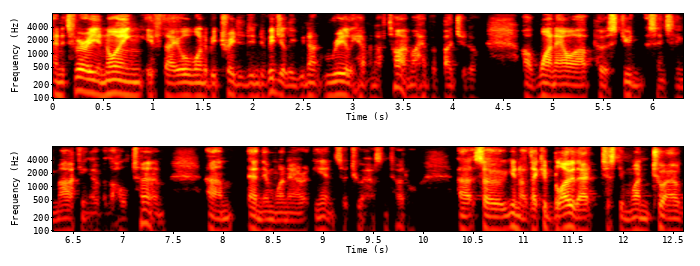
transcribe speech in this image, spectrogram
And it's very annoying if they all want to be treated individually. We don't really have enough time. I have a budget of uh, one hour per student essentially marking over the whole term, um, and then one hour at the end, so two hours in total. Uh, so, you know, they could blow that just in one two hour,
